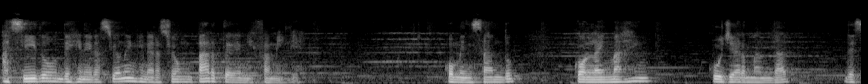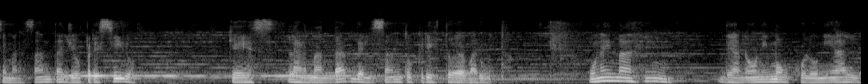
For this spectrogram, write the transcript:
ha sido de generación en generación parte de mi familia. Comenzando con la imagen cuya hermandad de Semana Santa yo presido, que es la Hermandad del Santo Cristo de Baruta. Una imagen de anónimo colonial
